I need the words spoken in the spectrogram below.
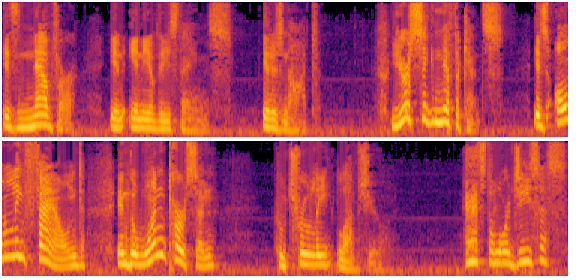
is never in any of these things. It is not. Your significance is only found in the one person who truly loves you. And that's the Lord Jesus.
